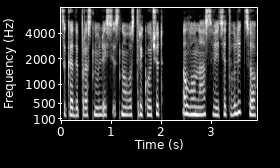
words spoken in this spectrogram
Цикады проснулись и снова стрекочут. Луна светит в лицо.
